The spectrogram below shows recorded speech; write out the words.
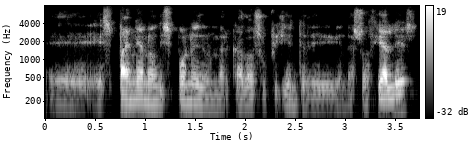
Eh, España no dispone de un mercado suficiente de viviendas sociales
